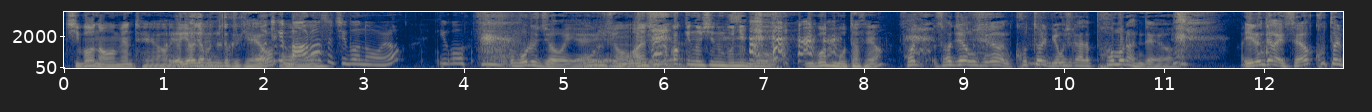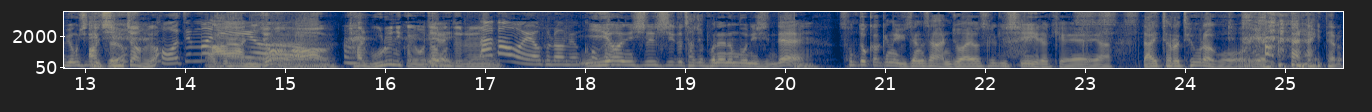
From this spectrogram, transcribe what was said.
집어 넣으면 돼요. 여, 여자분들도 그렇게 해요? 어떻게 말아서 집어넣어요? 이거 어, 모르죠, 예. 모르죠. 예, 아니 모르죠. 손톱깎이 넣으시는 분이 뭐 이건 못 하세요? 서, 서지영 씨는 코털 미용실 가서 펌을 한대요. 아, 이런 데가 있어요? 코털 미용실이 아 있어요? 진짜로요? 거짓말이에요. 아 아니죠. 아, 잘 모르니까 여자분들은 따가워요 그러면 코가. 이현실 씨도 자주 보내는 분이신데 네. 손톱 깎이는 위생상 안 좋아요 슬기 씨 이렇게 야 라이터로 태우라고 예. 라이터로.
